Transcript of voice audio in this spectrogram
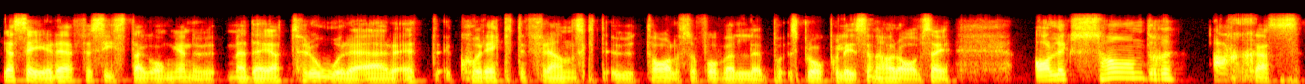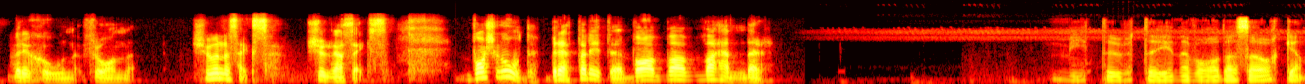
jag säger det för sista gången nu, med det jag tror är ett korrekt franskt uttal så får väl språkpolisen höra av sig. Alexandre Achas version från 2006. 2006. Varsågod, berätta lite. Vad, vad, vad händer? Mitt ute i Nevadas öken.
